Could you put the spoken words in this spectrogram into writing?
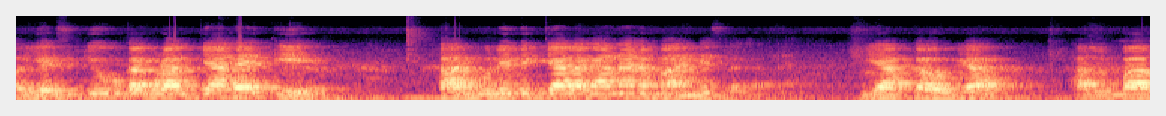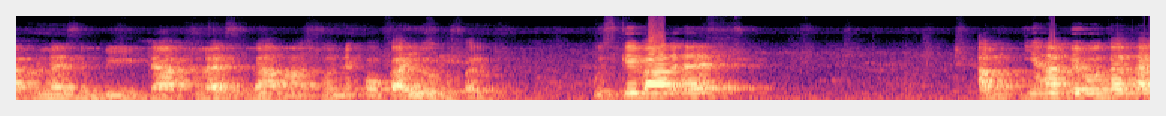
और एक्स क्यूब का गुणांक क्या है? ए है। फार्मूले में क्या लगाना है? माइनस लगाना है। ये आपका हो गया alpha plus beta plus gamma शून्यकों का योगफल उसके बाद है, अब यहाँ पे होता था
